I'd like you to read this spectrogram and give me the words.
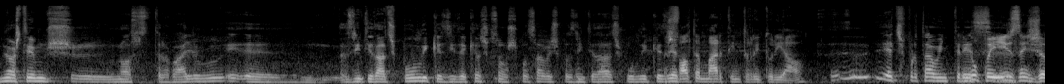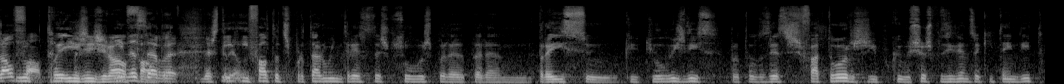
nós temos uh, o nosso trabalho, uh, as entidades públicas e daqueles que são responsáveis pelas entidades públicas. Mas é, falta marketing territorial? É despertar o interesse. No país em geral falta. No país em geral e na falta. Serra da Estrela. E, e, falta despertar o interesse das pessoas para, para, para isso que, que o Luís disse, para todos esses fatores e porque os seus presidentes aqui têm dito,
